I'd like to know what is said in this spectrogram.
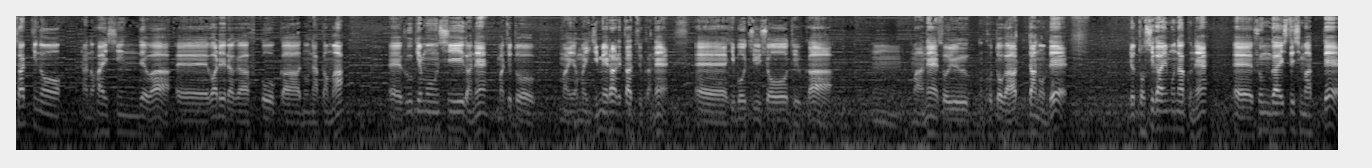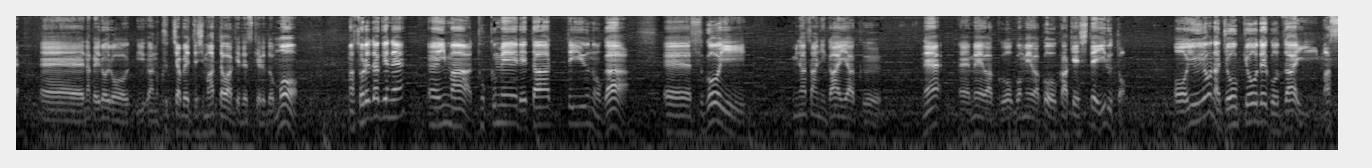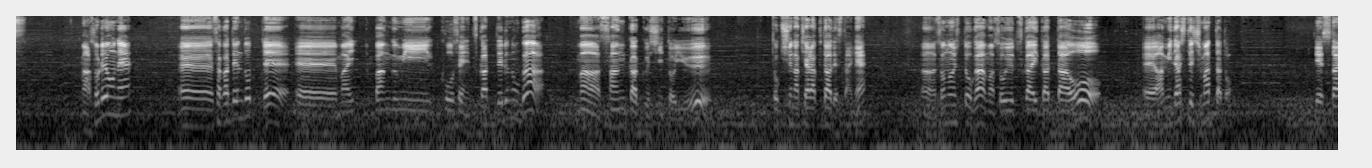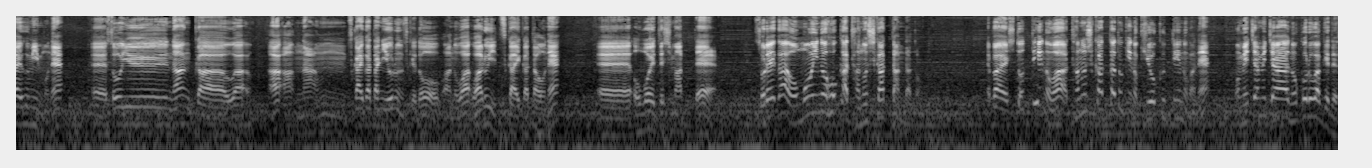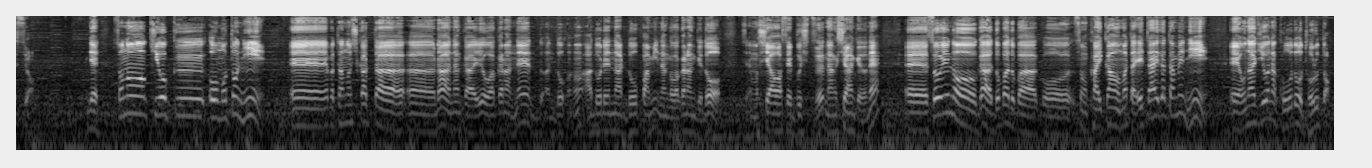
さっきのあの配信では、えー、我らが福岡の仲間、えー、風景門氏がね、まあ、ちょっと、まあ、まあ、いじめられたっていうかね、えー、誹謗中傷というか、うん、まあね、そういうことがあったので、年がいもなくね、えー、憤慨してしまって、えー、なんかいろいろくっちゃべってしまったわけですけれども、まあ、それだけね、えー、今匿名レターっていうのが、えー、すごい皆さんに害悪ね、えー、迷惑をご迷惑をおかけしているというような状況でございます。まあそれをね、えー、逆手にとって、えー、まあ、番組構成に使ってるのがまあ三角詞という特殊なキャラクターですたいね。うん、その人が、まあ、そういう使い方を、えー、編み出してしまったと。でスタイフ民もね、えー、そういうなんかはああな、うん、使い方によるんですけどあの悪い使い方をね、えー、覚えてしまってそれが思いのほか楽しかったんだと。やっぱり人っていうのは楽しかった時の記憶っていうのがねもうめちゃめちゃ残るわけですよ。でその記憶をもとにえー、やっぱ楽しかったら、なんかようわからんね、どアドレナ、ドーパミン？なんかわからんけど、もう幸せ物質？なんか知らんけどね、えー、そういうのがドバドバ、こう、その快感をまた得たいがために、えー、同じような行動をとると。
